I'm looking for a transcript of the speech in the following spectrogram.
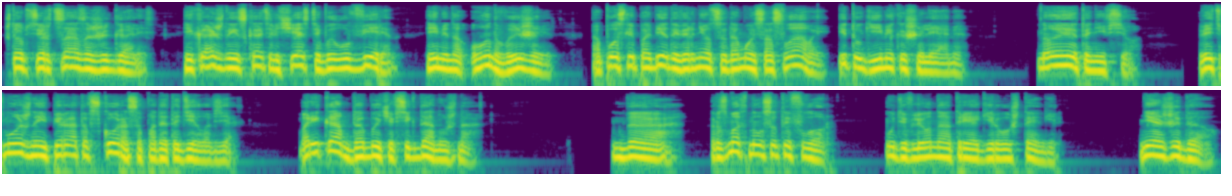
чтоб сердца зажигались, и каждый искатель счастья был уверен, именно он выживет, а после победы вернется домой со славой и тугими кошелями. Но это не все. Ведь можно и пиратов Скороса под это дело взять. Морякам добыча всегда нужна. Да, размахнулся ты, Флор. Удивленно отреагировал Штенгель. Не ожидал.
